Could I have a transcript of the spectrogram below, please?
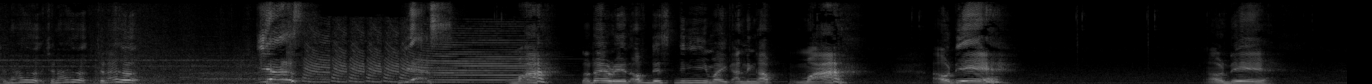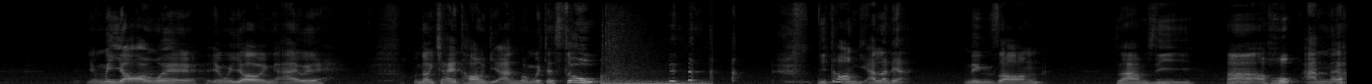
ชนะเถอะชนะเถอะชนะเถอะ yes yes มา เราได้ Rain of Destiny มาอีกอันหนึ่งครับ มา เอาเดเอาเดยังไม่ยอมเว้ย ยังไม่ยอมง่ายๆเว้ยมันต้องใช้ทองกี่อันผมก็จะสู้ นี่ทองกี่อันแล้วเนี่ย หนึ่งสอง สามสี่ ห้า หกอันแล้ว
